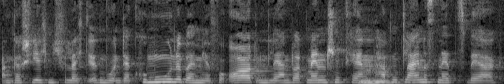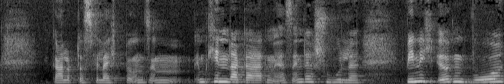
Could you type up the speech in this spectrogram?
engagiere ich mich vielleicht irgendwo in der Kommune bei mir vor Ort und lerne dort Menschen kennen, habe ein kleines Netzwerk. Egal, ob das vielleicht bei uns im, im Kindergarten ist, in der Schule. Bin ich irgendwo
